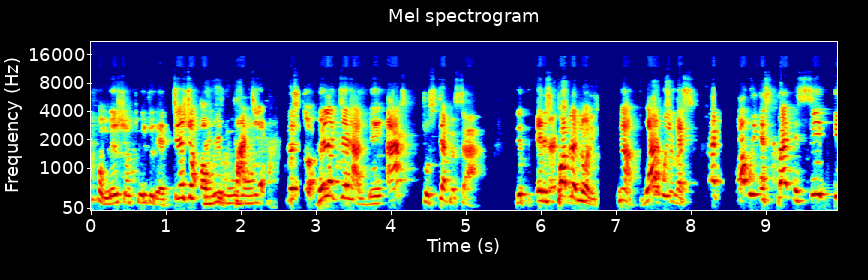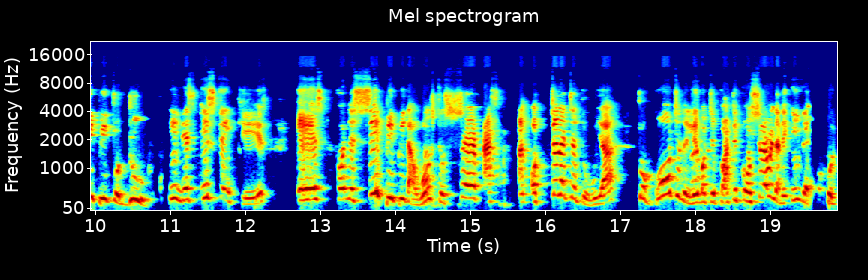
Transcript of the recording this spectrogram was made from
information came to the attention of the party, Mr. Bility has been asked to step aside. The, it is Excellent. public knowledge. Now, what Excellent. we expect, what we expect the CPP to do in this instant case is for the CPP that wants to serve as an alternative to we are to go to the Liberty Party, considering that the Indian could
